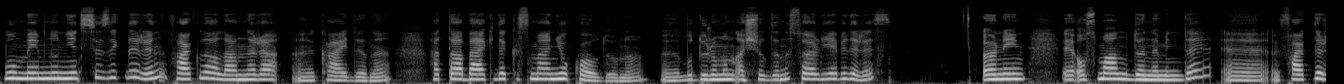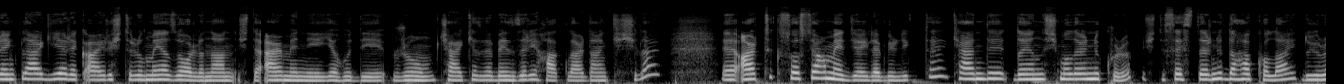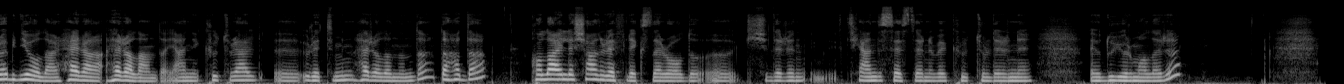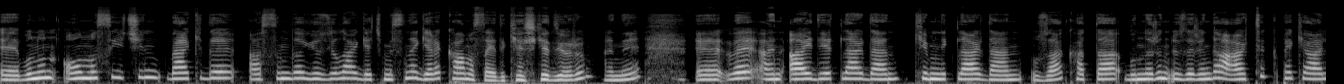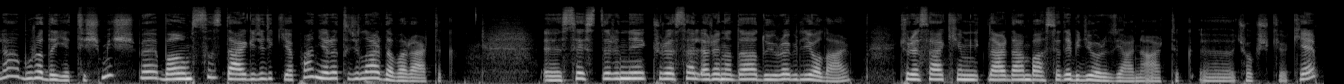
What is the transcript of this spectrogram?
bu memnuniyetsizliklerin farklı alanlara e, kaydığını hatta belki de kısmen yok olduğunu bu durumun aşıldığını söyleyebiliriz. Örneğin e, Osmanlı döneminde e, farklı renkler giyerek ayrıştırılmaya zorlanan işte Ermeni, Yahudi, Rum, Çerkez ve benzeri halklardan kişiler e, artık sosyal medya ile birlikte kendi dayanışmalarını kurup işte seslerini daha kolay duyurabiliyorlar her her alanda yani kültürel e, üretimin her alanında daha da kolaylaşan refleksler oldu e, kişilerin kendi seslerini ve kültürlerini e, duyurmaları. E, bunun olması için belki de aslında yüzyıllar geçmesine gerek kalmasaydı keşke diyorum. Hani e, ve hani aidiyetlerden, kimliklerden uzak hatta bunların üzerinde artık pekala burada yetişmiş ve bağımsız dergicilik yapan yaratıcılar da var artık. E, seslerini küresel arenada duyurabiliyorlar. Küresel kimliklerden bahsedebiliyoruz yani artık e, çok şükür ki.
